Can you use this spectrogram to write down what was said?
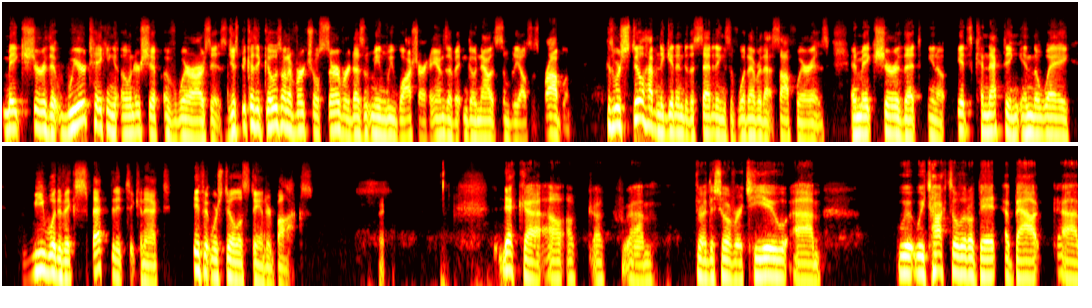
make sure that we're taking ownership of where ours is. Just because it goes on a virtual server doesn't mean we wash our hands of it and go now it's somebody else's problem. Because we're still having to get into the settings of whatever that software is and make sure that you know it's connecting in the way we would have expected it to connect if it were still a standard box. Nick uh, I'll, I'll, I'll um, throw this over to you. Um, we, we talked a little bit about uh,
